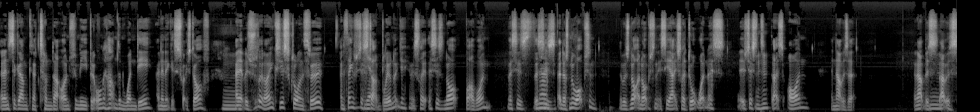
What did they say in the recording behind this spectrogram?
and Instagram kind of turned that on for me, but it only happened in one day, and then it gets switched off, Hmm. and it was really annoying because you're scrolling through, and things would just Yep. start blaring at you, and it's like, this is not what I want. This is this No. is, and there's no option. There was not an option to say, actually, I don't want this. It was just Mhm. that's on, and that was it. And that was Mm. that was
